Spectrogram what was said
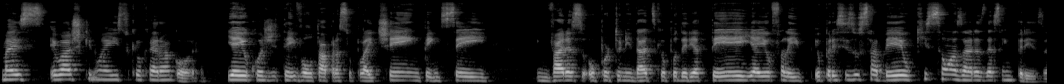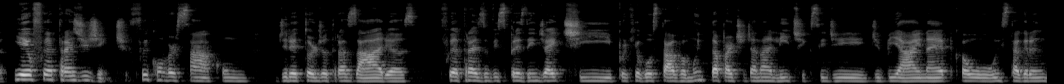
mas eu acho que não é isso que eu quero agora. E aí eu cogitei voltar para supply chain, pensei em várias oportunidades que eu poderia ter, e aí eu falei, eu preciso saber o que são as áreas dessa empresa. E aí eu fui atrás de gente, fui conversar com diretor de outras áreas, fui atrás do vice-presidente de IT, porque eu gostava muito da parte de analytics e de, de BI. Na época, o Instagram,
